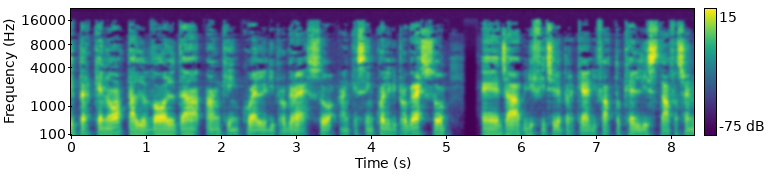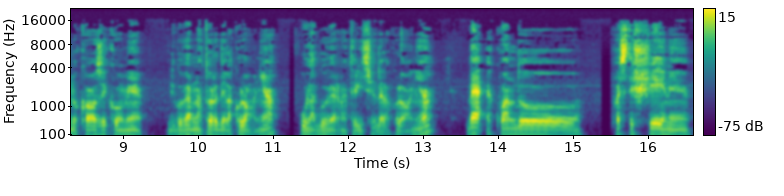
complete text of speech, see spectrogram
e perché no talvolta anche in quelle di progresso, anche se in quelle di progresso è già più difficile perché di fatto Kelly sta facendo cose come il governatore della colonia o la governatrice della colonia. Beh, quando queste scene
